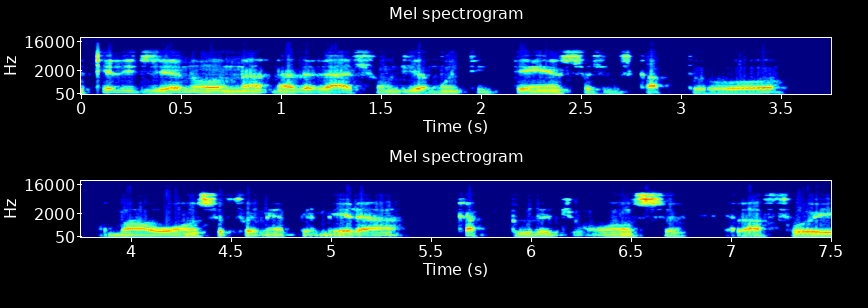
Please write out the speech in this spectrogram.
aquele dia, no, na, na verdade, foi um dia muito intenso. A gente capturou uma onça, foi minha primeira captura de onça. Ela foi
